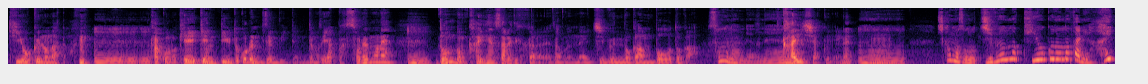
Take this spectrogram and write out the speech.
記憶の中。過去の経験っていうところに全部いってるでもやっぱそれもねうん。どんどん改変されていくからね多分ね。自分の願望とか。そうなんだよね。解釈でね、うん。しかもその自分の記憶の中に入っ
